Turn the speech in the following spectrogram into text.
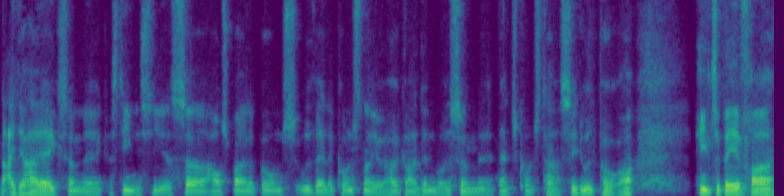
Nej, det har jeg ikke. Som øh, Christine siger, så afspejler bogens udvalg af kunstnere jo i høj grad den måde, som øh, dansk kunst har set ud på. Og helt tilbage fra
